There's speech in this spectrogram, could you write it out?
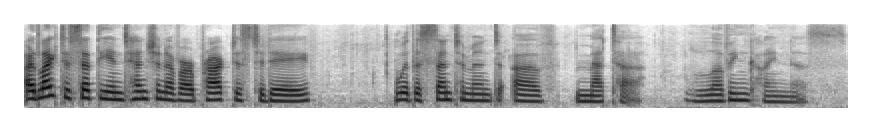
I'd like to set the intention of our practice today with a sentiment of metta, loving kindness.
